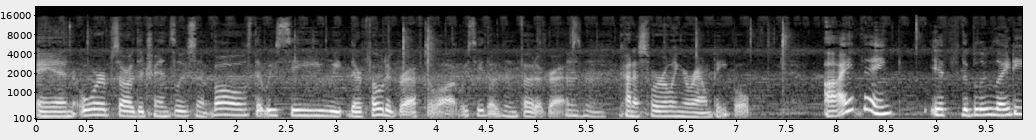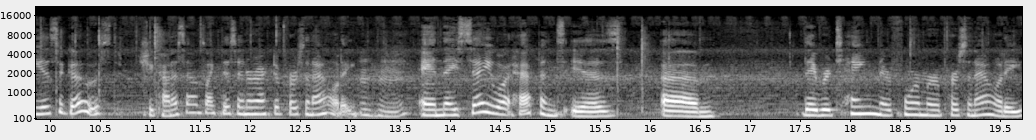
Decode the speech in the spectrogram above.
And orbs are the translucent balls that we see. We, they're photographed a lot. We see those in photographs, kind of swirling around people. I think if the blue lady is a ghost, she kind of sounds like this interactive personality. And they say what happens is um, they retain their former personality.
